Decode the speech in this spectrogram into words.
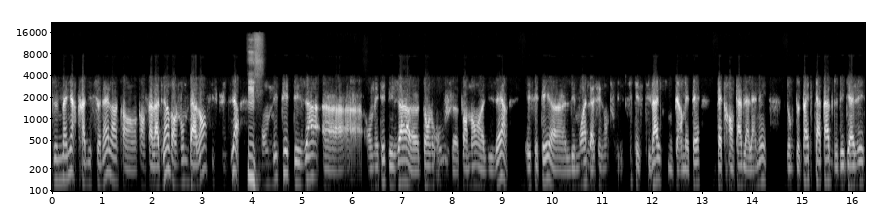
d'une manière traditionnelle, hein, quand, quand ça va bien dans le monde d'avant, si je puis dire, mmh. on était déjà, euh, on était déjà euh, dans le rouge pendant euh, l'hiver, et c'était euh, les mois de la saison touristique estivale qui nous permettaient d'être rentable à l'année. Donc, de pas être capable de dégager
